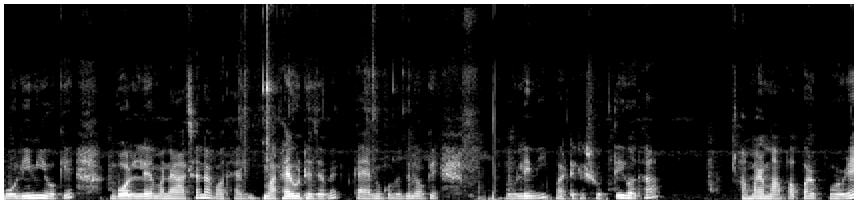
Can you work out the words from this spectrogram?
বলিনি ওকে। বললে মানে আছে না কথায়, মাথায় উঠে যাবে। তাই আমি কোনোদিন ওকে বলিনি। বাট এটা সত্যি কথা, আমার মা পাপার পরে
